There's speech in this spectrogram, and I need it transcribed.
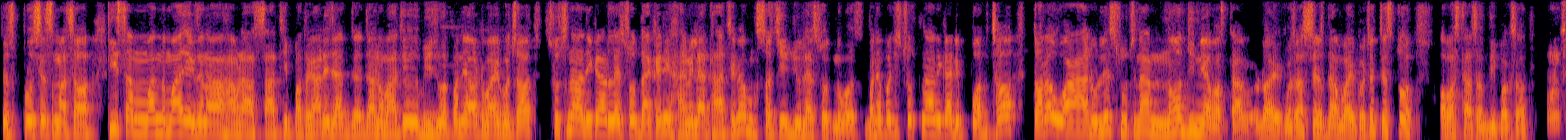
त्यस प्रोसेसमा छ ती सम्बन्धमा एकजना हाम्रा साथी पत्रकारी जानुभएको थियो भिजुअल पनि आउट भएको छ। सूचना अधिकारीलाई सोद्धाखेरि हामीलाई थाहा छैन सचिवज्यूलाई सोध्नुहोस् भनेपछि सूचना अधिकारी पद छ तर उहाँहरूले सूचना नदिने अवस्था रहेको छ सृजना भएको छ त्यस्तो अवस्था छ दिपक सर। हुन्छ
